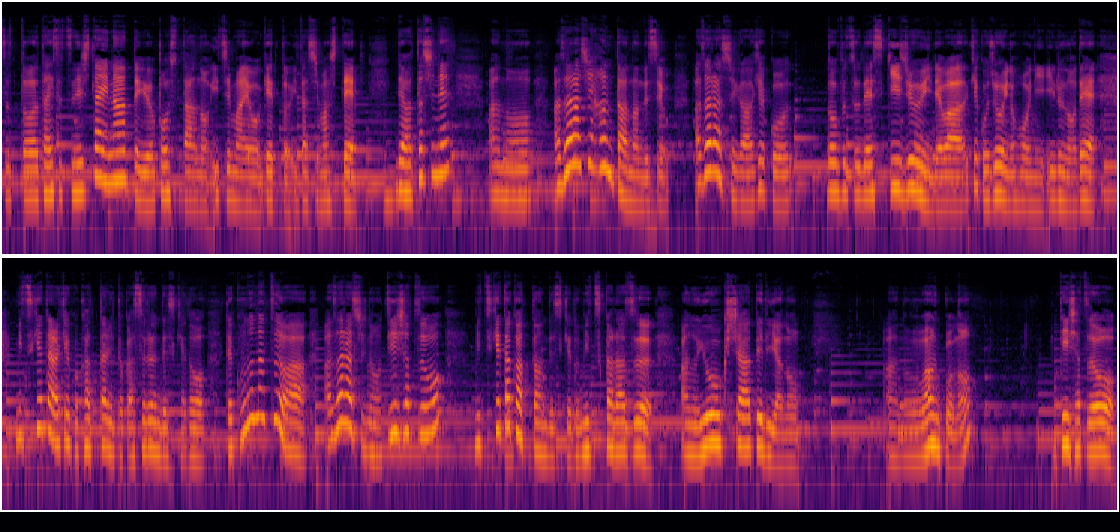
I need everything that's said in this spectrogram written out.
ずっと大切にしたいなっていうポスターの1枚をゲットいたしまして。で私ねあのアザラシハンターなんですよ。アザラシが結構動物でスキー順位では結構上位の方にいるので見つけたら結構買ったりとかするんですけどでこの夏はアザラシの T シャツを見つけたかったんですけど見つからずあのヨークシャーテリアのあのワンコの T シャツを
